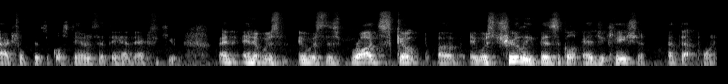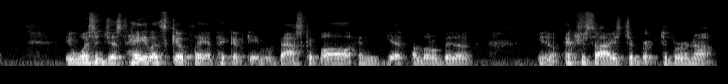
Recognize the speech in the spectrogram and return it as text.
actual physical standards that they had to execute. And and it was it was this broad scope of it was truly physical education at that point. It wasn't just hey let's go play a pickup game of basketball and get a little bit of you know exercise to to burn up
